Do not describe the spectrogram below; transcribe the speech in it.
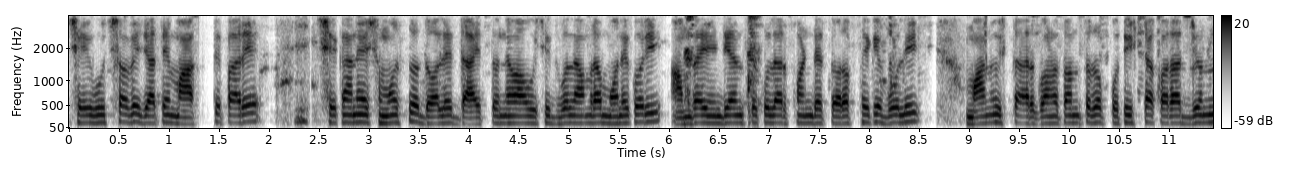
সেই উৎসবে যাতে মাখতে পারে, সেখানে সমস্ত দলের দায়িত্ব নেওয়া উচিত বলে আমরা মনে করি। আমরা ইন্ডিয়ান সেকুলার ফান্ডের তরফ থেকে বলি, মানুষ তার গণতন্ত্র প্রতিষ্ঠা করার জন্য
